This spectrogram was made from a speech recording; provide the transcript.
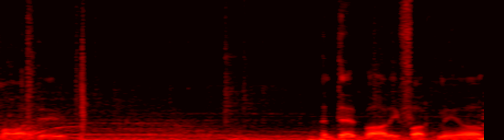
Come on, dude. A dead body fucked me up.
